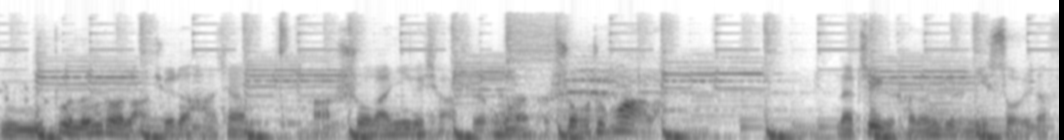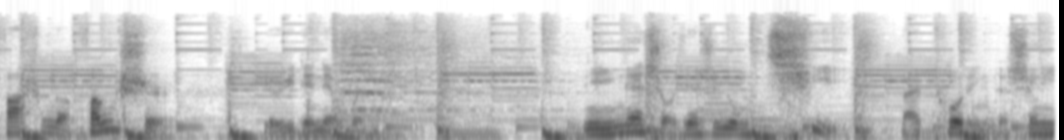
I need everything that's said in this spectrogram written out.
你你不能够老觉得好像啊，说完一个小时我说不出话了，那这个可能就是你所谓的发声的方式有一点点问题，你应该首先是用气来拖着你的声音。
